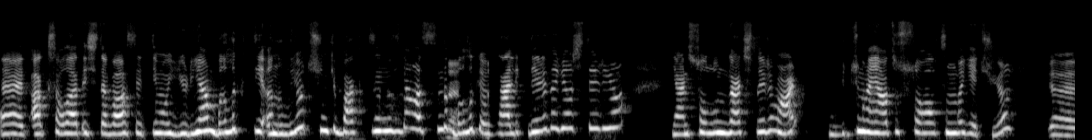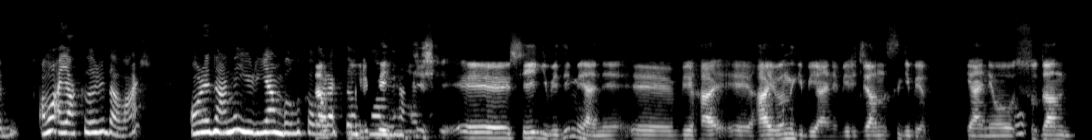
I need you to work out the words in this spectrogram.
evet. Aksolat işte bahsettiğim o yürüyen balık diye anılıyor. Çünkü baktığınızda aslında evet. balık özellikleri de gösteriyor. Yani solungaçları var. Bütün hayatı su altında geçiyor. Ee, ama ayakları da var. O nedenle yürüyen balık olarak da anılan bir hayvan. E, şeyi gibi değil mi yani e, bir hay, e, hayvanı gibi yani bir canlısı gibi. Yani o sudan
